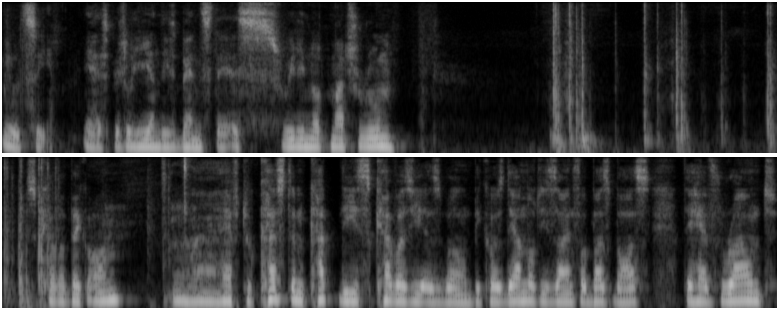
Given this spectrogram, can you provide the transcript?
We will see. Yeah, especially here in these bends, there is really not much room. This cover back on. Mm, I have to custom cut these covers here as well because they are not designed for bus bars. They have round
